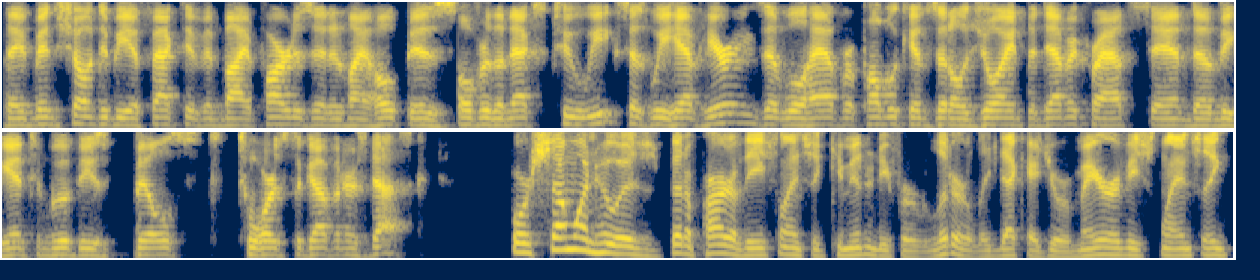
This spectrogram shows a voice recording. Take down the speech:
They've been shown to be effective and bipartisan. And my hope is over the next two weeks, as we have hearings, that we'll have Republicans that'll join the Democrats and uh, begin to move these bills towards the governor's desk. For someone who has been a part of the East Lansing community for literally decades, you were mayor of East Lansing,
